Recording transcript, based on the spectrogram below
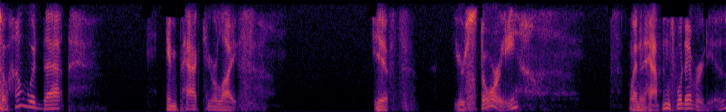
So how would that impact your life. If your story, when it happens, whatever it is,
